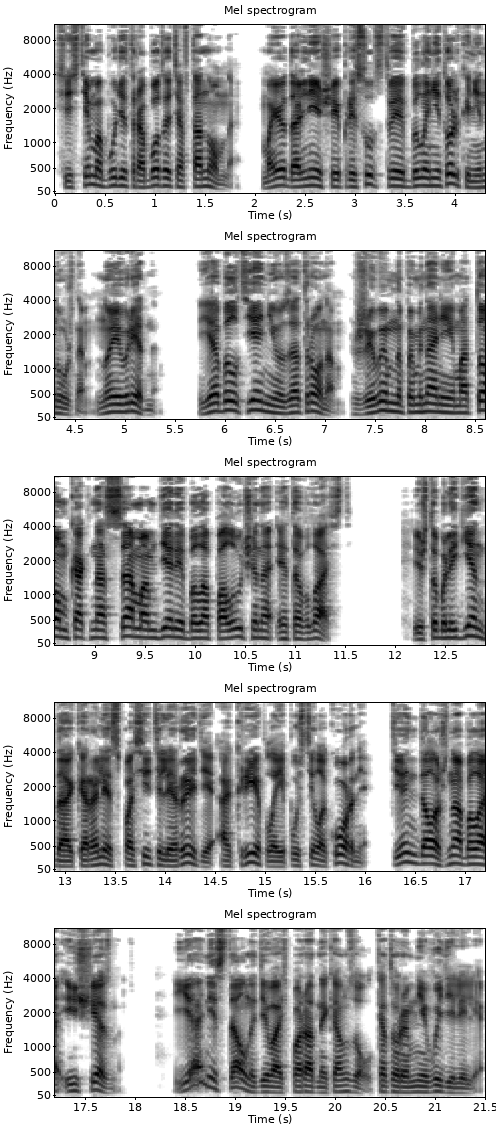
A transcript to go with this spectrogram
Система будет работать автономно. Мое дальнейшее присутствие было не только ненужным, но и вредным. Я был тенью за троном, живым напоминанием о том, как на самом деле была получена эта власть. И чтобы легенда о короле-спасителе Реди окрепла и пустила корни, тень должна была исчезнуть. Я не стал надевать парадный камзол, который мне выделили.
